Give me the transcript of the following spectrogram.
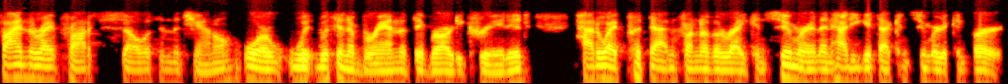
find the right product to sell within the channel or w- within a brand that they've already created how do i put that in front of the right consumer? And then how do you get that consumer to convert?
